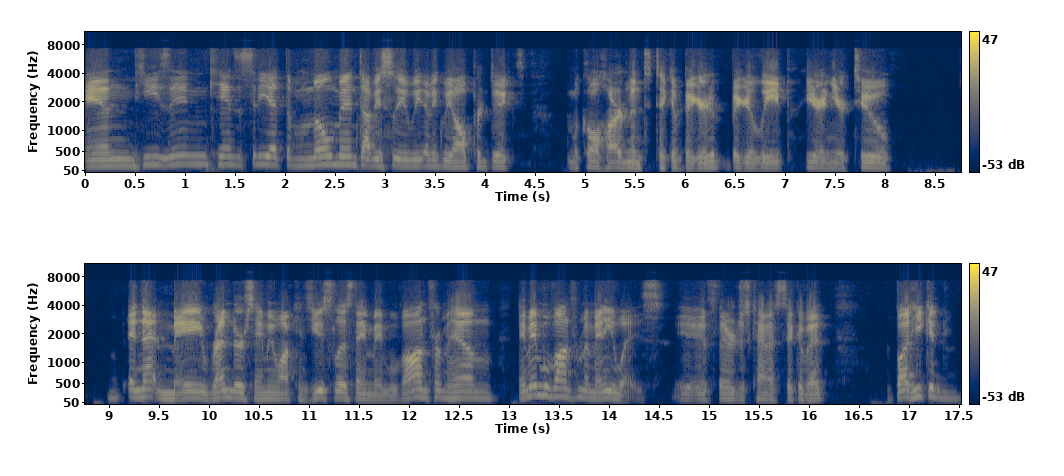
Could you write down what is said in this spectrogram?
And he's in Kansas City at the moment. Obviously, we I think we all predict Mecole Hardman to take a bigger bigger leap here in year two. And that may render Sammy Watkins useless. They may move on from him. They may move on from him anyways if they're just kind of sick of it but he could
